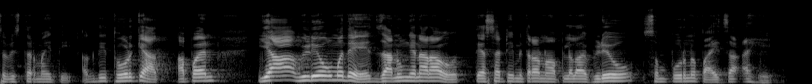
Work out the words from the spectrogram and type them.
सविस्तर माहिती अगदी थोडक्यात आपण या व्हिडिओमध्ये जाणून घेणार आहोत. त्यासाठी मित्रांनो आपल्याला व्हिडिओ संपूर्ण पाहायचा आहे.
